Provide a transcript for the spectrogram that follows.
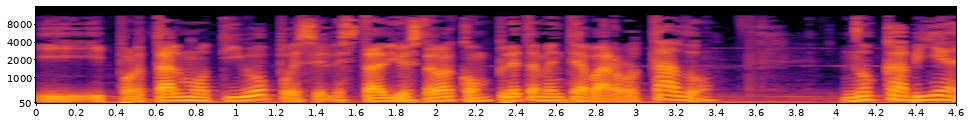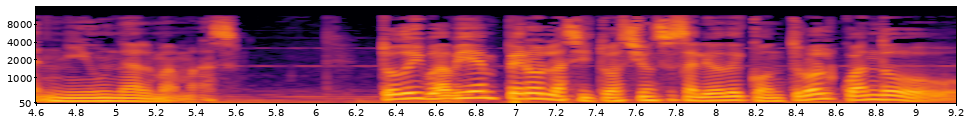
y, por tal motivo pues el estadio estaba completamente abarrotado. No cabía ni un alma más. Todo iba bien, pero la situación se salió de control cuando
